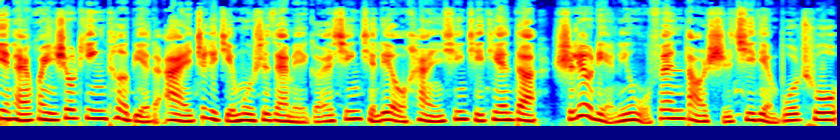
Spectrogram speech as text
电台欢迎收听《特别的爱》这个节目，是在每个星期六和星期天的十六点零五分到十七点播出。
